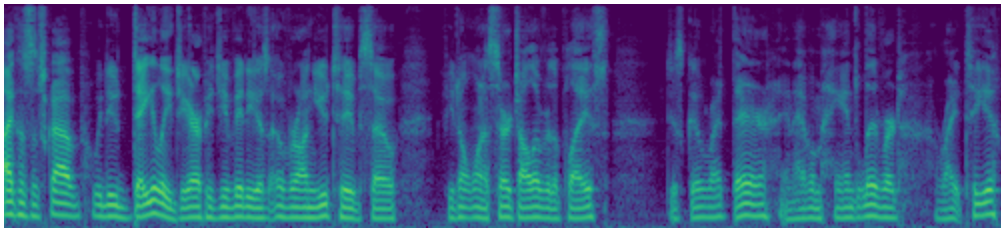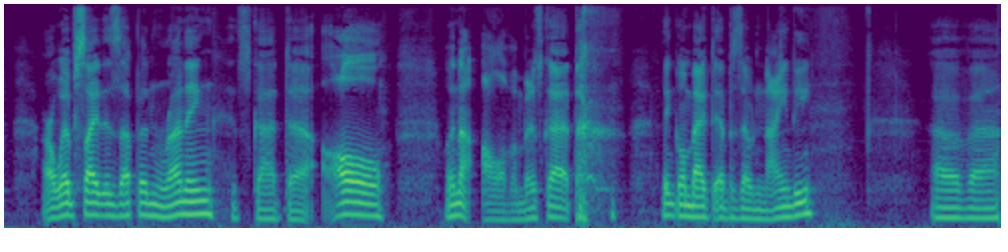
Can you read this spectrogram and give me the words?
like and subscribe. We do daily JRPG videos over on YouTube, so if you don't want to search all over the place, just go right there and have them hand delivered right to you. Our website is up and running. It's got uh, all, well, not all of them, but it's got, think, going back to episode 90 of uh,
